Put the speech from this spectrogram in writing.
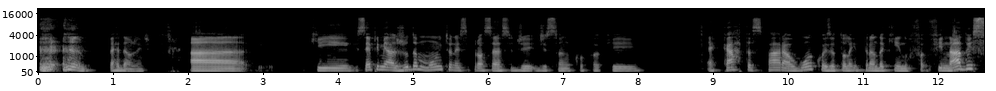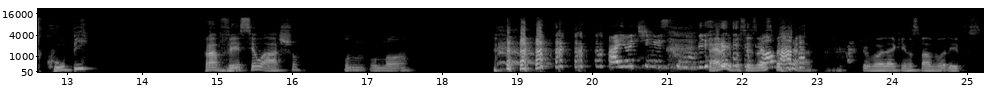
Perdão, gente. Ah, que sempre me ajuda muito nesse processo de, de Sankofa, que é cartas para alguma coisa. Eu tô entrando aqui no finado Scooby pra ver se eu acho o, o nó. Ai, eu tinha Scooby. Pera aí, vocês vão Eu esperar. amava. Que eu vou olhar aqui nos favoritos.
